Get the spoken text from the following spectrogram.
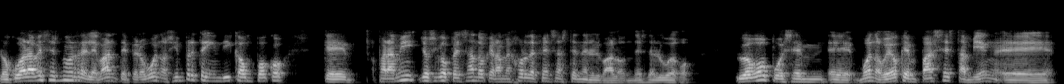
lo cual a veces no es relevante, pero bueno, siempre te indica un poco que para mí yo sigo pensando que la mejor defensa es tener el balón, desde luego. Luego, pues, eh, bueno, veo que en pases también, eh,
